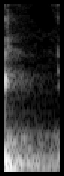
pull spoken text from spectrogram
you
